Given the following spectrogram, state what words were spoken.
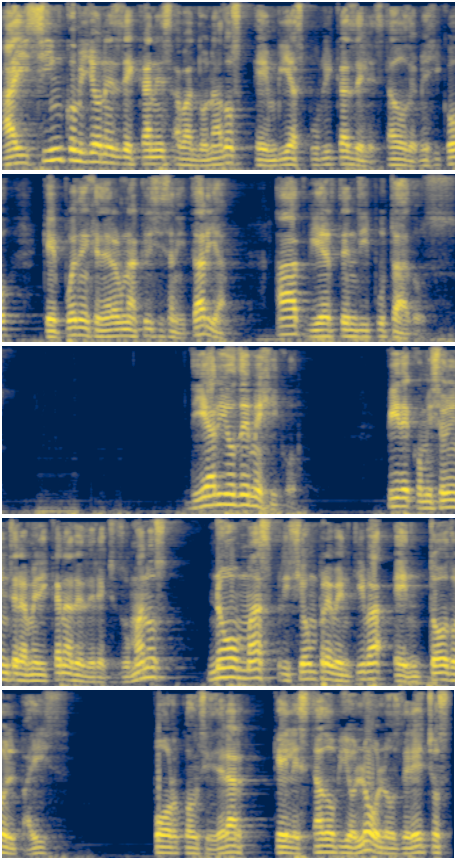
Hay 5 millones de canes abandonados en vías públicas del Estado de México que pueden generar una crisis sanitaria, advierten diputados. Diario de México. Pide Comisión Interamericana de Derechos Humanos no más prisión preventiva en todo el país, por considerar que el Estado violó los derechos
